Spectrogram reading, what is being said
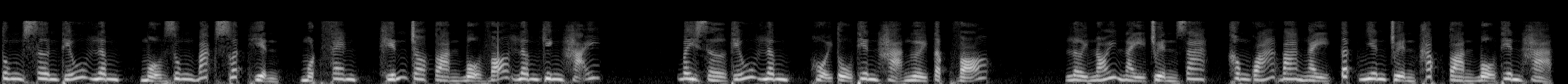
Tung sơn thiếu lâm, mộ dung bác xuất hiện, một phen, khiến cho toàn bộ võ lâm kinh hãi. Bây giờ thiếu lâm, hội tụ thiên hạ người tập võ. Lời nói này truyền ra, không quá ba ngày tất nhiên truyền khắp toàn bộ thiên hạ.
